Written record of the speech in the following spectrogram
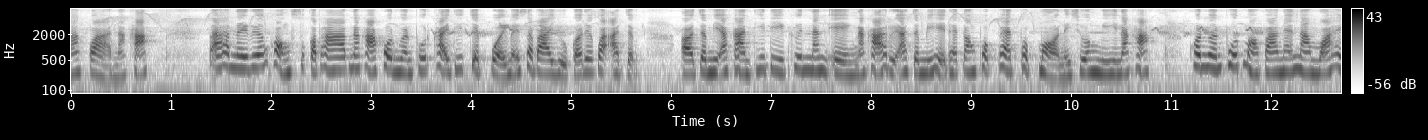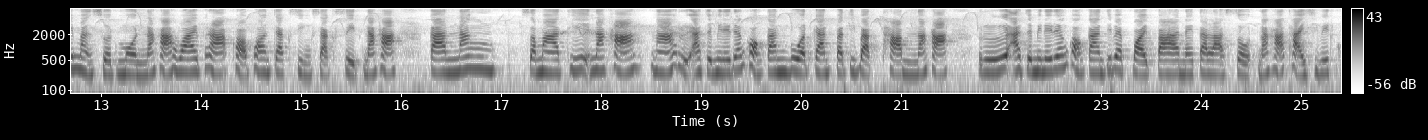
มากกว่านะคะ แต่ในเรื่องของสุขภาพนะคะ คนวันพุธใครที่เจ็บป่วยไม่สบายอยู่ ก็เรียกว่าอาจจะอ่อจะมีอาการที่ดีขึ้นนั่นเองนะคะ หรืออาจจะมีเหตุให้ต้องพบแพทย์พบหมอในช่วงนี้นะคะ คนวันพุธหมอฟ้าแนะนำว่าให้หมั่นสวดมนต์นะคะไหว้พระขอพรจากสิ่งศักดิ์สิทธิ์นะคะ การนั่งสมาธินะคะนะหรืออาจจะมีในเรื่องของการบวชการปฏิบัติธรรมนะคะ หรืออาจจะมีในเรื่องของการที่แบบปล่อยปลาในตลาดสดนะคะ ถ่ายชีวิตโค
